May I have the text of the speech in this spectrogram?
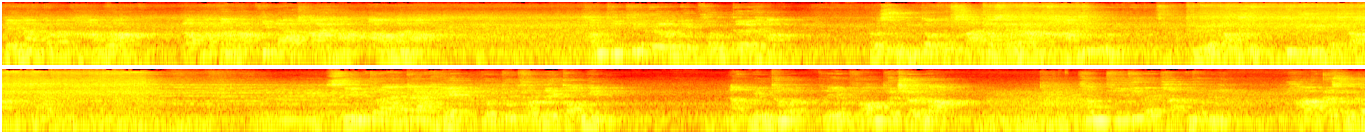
ได้นำกำลังทหารราบกลับมาตั้งรับที่แนวชายหาดอ่าวมะนาว ทันทีที่เรือมีคนเกยหางกระสุนก็ถูกสาดเข้าใส่ร่างทหารญี่ปุ่นเหลือบางส่วนที่สิ้นเหตุราบเสียงแตรแจ้งเหตุปลุกทุกคนในกองบินนักบินทั้งหมดเตรียมพร้อมเผชิญหน้าทันทีที่ใบพัดหมุนหากระสุนก็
